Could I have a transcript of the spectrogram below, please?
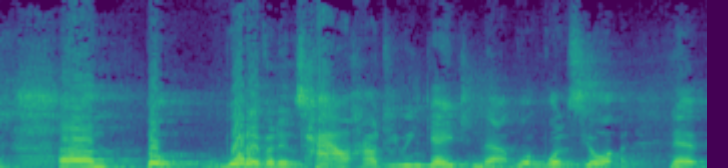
um, but what evidence? How? How do you engage in that? What, what's your you know,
